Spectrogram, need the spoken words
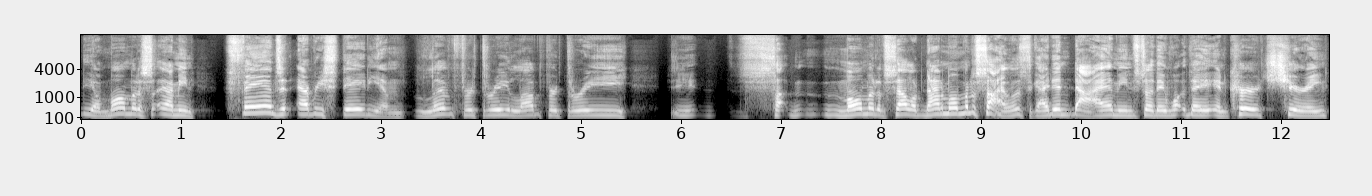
you know, moment of, I mean, fans at every stadium live for three, love for three. Moment of celebration, not a moment of silence. The guy didn't die. I mean, so they they encourage cheering.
